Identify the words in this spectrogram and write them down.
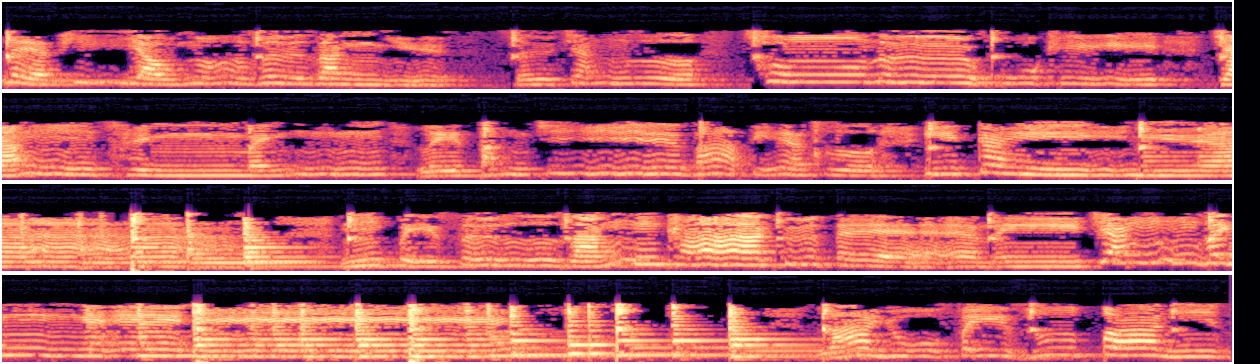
那天要我是人女，这将是春暖花开将清明，来当机大点子一个女啊！我背手让他看得美将人哎，那岳飞是把你是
